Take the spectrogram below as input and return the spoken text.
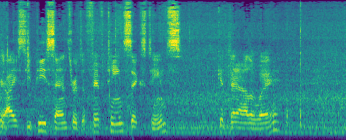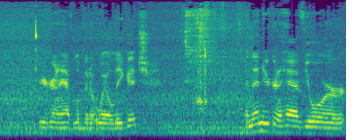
your ICP sensor. It's a 15 16ths. Get that out of the way. You're going to have a little bit of oil leakage. And then you're going to have your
